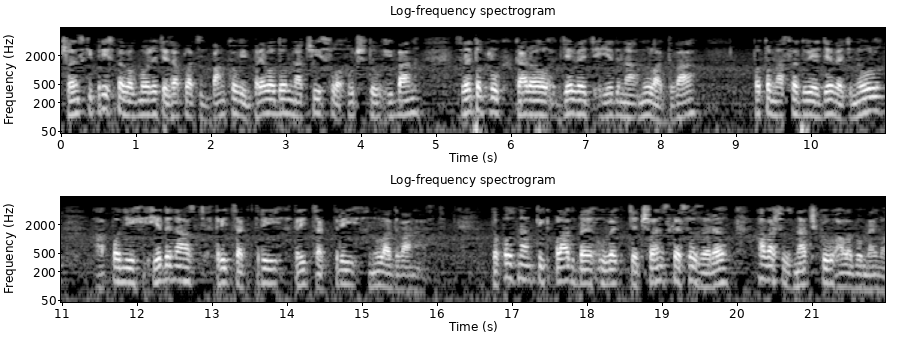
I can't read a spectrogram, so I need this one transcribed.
Členský príspevok môžete zaplatiť bankovým prevodom na číslo účtu IBAN Svetopluk Karol 9102, potom nasleduje 90 a po nich 11 33 33 012. Do poznámky k platbe uvedte členské SZR a vašu značku alebo meno.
